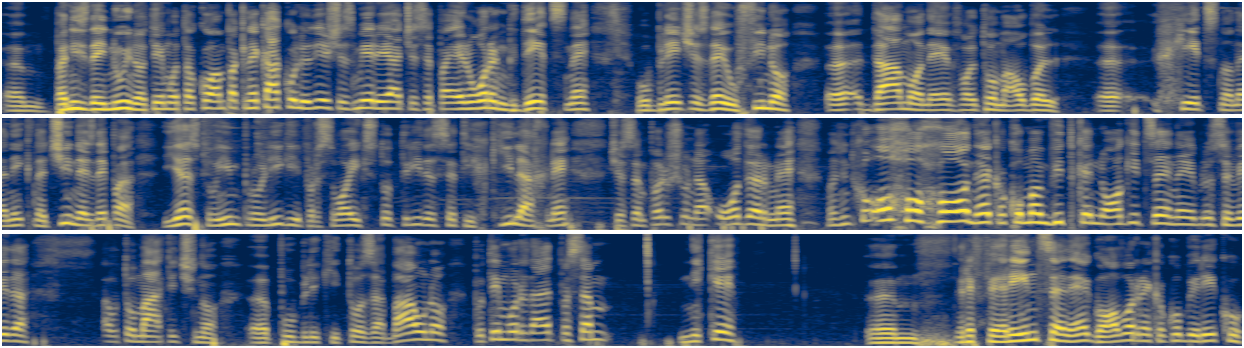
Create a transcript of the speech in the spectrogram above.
um, pa ni zdaj nujno temu tako, ampak nekako ljudje še zmeraj, ja, če se pa en orang dec ne, obleče zdaj v fino uh, damo, ne, pol to malo bolj uh, hecno na nek način. Ne, zdaj pa jaz v improligi pri svojih 130 kilah, ne, če sem prišel na oder, ne, pa sem tako, ohoho, ne, kako imam vitke nogice, ne, je bilo seveda avtomatično uh, publiki to zabavno. Potem mora dati pa sem neke um, reference, ne, govorne, kako bi rekel,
